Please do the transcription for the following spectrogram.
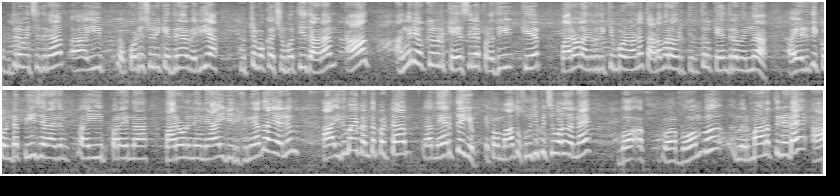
ഉപദ്രവിച്ചതിന് ഈ കൊടിസുനിക്കെതിരെ വലിയ കുറ്റമൊക്കെ ചുമത്തിയതാണ്. ആ അങ്ങനെയൊക്കെയുള്ള കേസിലെ പ്രതിക്ക് പരോൾ അനുവദിക്കുമ്പോഴാണ് തടവറ ഒരു തിരുത്തൽ കേന്ദ്രമെന്ന് എഴുതിക്കൊണ്ട് പി ജയരാജൻ ഈ പറയുന്ന പരോളിനെ ന്യായീകരിക്കുന്നത്. ഏതായാലും ഇതുമായി ബന്ധപ്പെട്ട നേരത്തെയും ഇപ്പം മാധു സൂചിപ്പിച്ച പോലെ തന്നെ ബോംബ് നിർമ്മാണത്തിനിടെ ആ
